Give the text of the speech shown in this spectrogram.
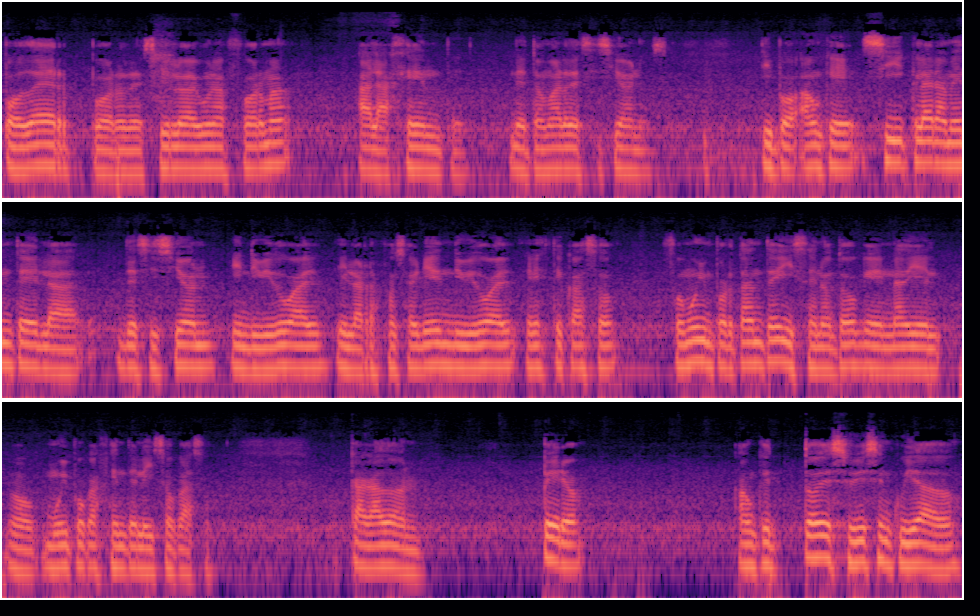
poder, por decirlo de alguna forma, a la gente de tomar decisiones. Tipo, aunque sí claramente la decisión individual y la responsabilidad individual en este caso fue muy importante y se notó que nadie o muy poca gente le hizo caso. Cagadón. Pero, aunque todos se hubiesen cuidado,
